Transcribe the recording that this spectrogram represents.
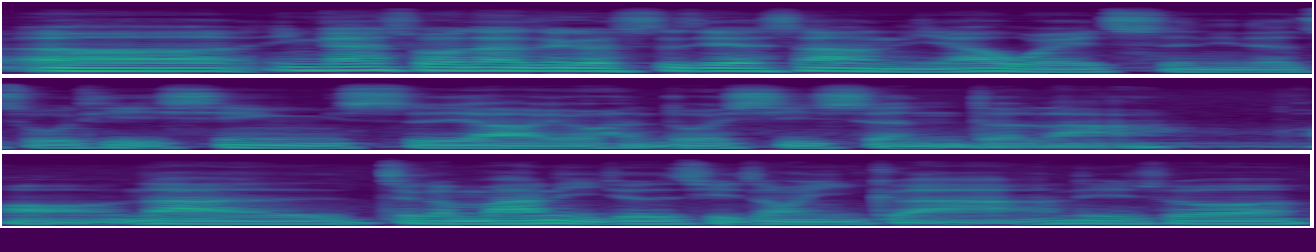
呃，应该说在这个世界上，你要维持你的主体性是要有很多牺牲的啦。哦，那这个 money 就是其中一个啊，例如说。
